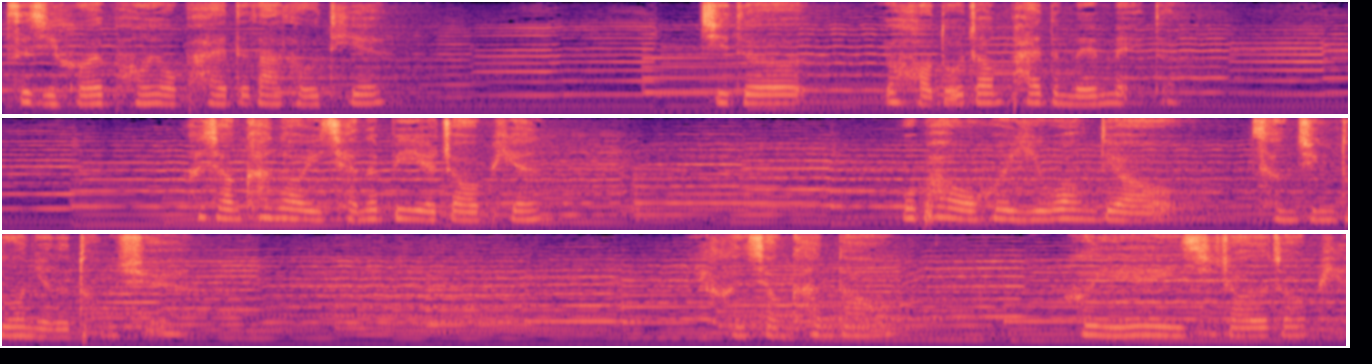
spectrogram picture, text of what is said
自己和朋友拍的大头贴，记得。有好多张拍的美美的，很想看到以前的毕业照片。我怕我会遗忘掉曾经多年的同学，也很想看到和爷爷一起照的照片。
